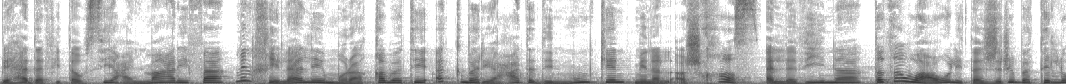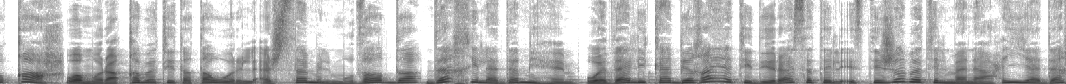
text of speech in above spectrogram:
بهدف توسيع المعرفة من خلال مراقبة أكبر عدد ممكن من الأشخاص الذين تطوعوا لتجربة اللقاح ومراقبة تطور الأجسام المضادة داخل دمهم وذلك بغاية دراسة الاستجابة المناعية داخل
